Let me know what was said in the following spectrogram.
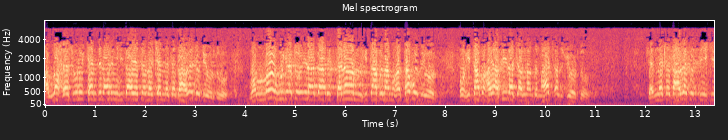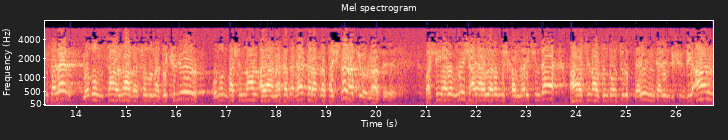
Allah Resulü kendilerini hidayete ve cennete davet ediyordu. Vallahu yed'u ila daris selam hitabına muhatap oluyor. O hitabı hayatıyla canlandırmaya çalışıyordu. Cennete davet ettiği kimseler yolun sağına ve soluna dökülüyor, onun başından ayağına kadar her tarafına taşlar atıyorlardı. Başı yarılmış, ayağı yarılmış kanlar içinde ağacın altında oturup derin derin düşündüğü an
